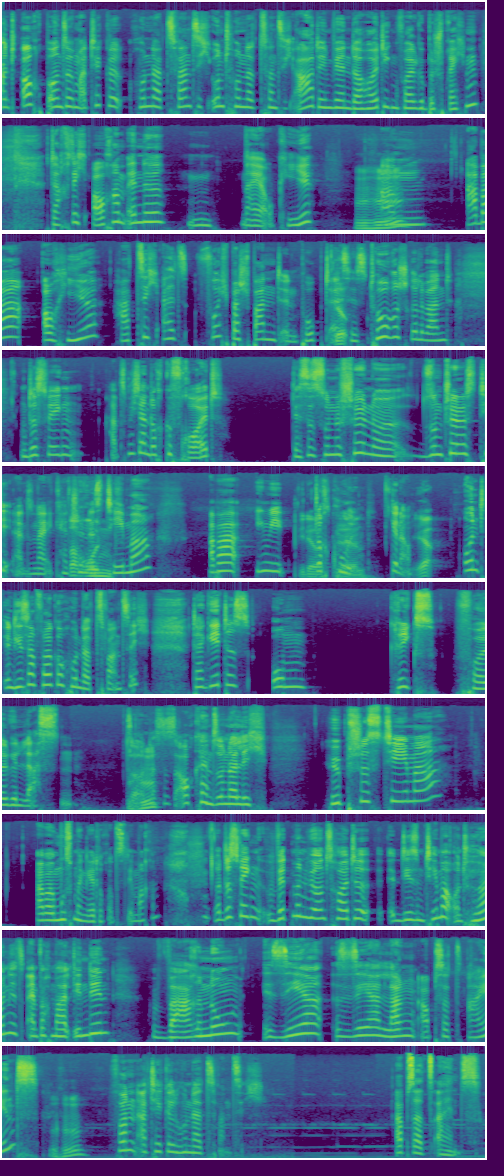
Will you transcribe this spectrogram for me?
Und auch bei unserem Artikel 120 und 120a, den wir in der heutigen Folge besprechen, dachte ich auch am Ende, hm, naja, okay. Mhm. Ähm, aber auch hier hat sich als furchtbar spannend entpuppt, als Ja. historisch relevant. Und deswegen hat es mich dann doch gefreut. Das ist so eine schöne, so ein schönes Thema. Also nein, kein War schönes. Thema, aber irgendwie Wieder doch cool. gelernt. Genau. Ja. Und in dieser Folge 120, da geht es um Kriegsfolgelasten. So, Mhm. das ist auch kein sonderlich hübsches Thema, aber muss man ja trotzdem machen. Und deswegen widmen wir uns heute diesem Thema und hören jetzt einfach mal in den Warnungen sehr, sehr langen Absatz 1 Mhm. von Artikel 120. Absatz 1.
